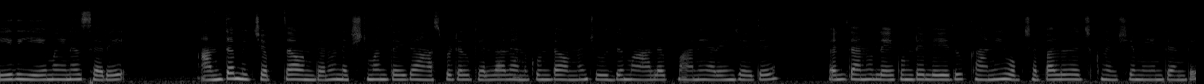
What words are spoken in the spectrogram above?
ఏది ఏమైనా సరే అంతా మీకు చెప్తా ఉంటాను. నెక్స్ట్ మంత్ అయితే హాస్పిటల్కి వెళ్ళాలి అనుకుంటా ఉన్నాను చూద్దాం ఆలప్ అని అరేంజ్ అయితే వెళ్తాను. లేకుంటే లేదు. కానీ ఒక చెప్పాలదలుచుకున్న విషయం ఏంటంటే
